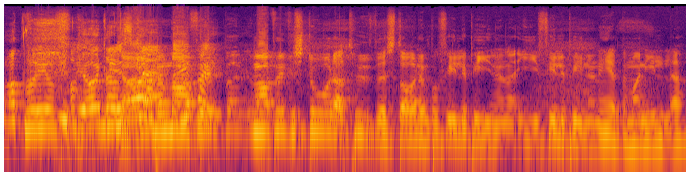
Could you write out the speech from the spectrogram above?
Vad jag fattar Ja, inte. Ja, men man, får, man får förstå att huvudstaden på Filippinerna, i Filippinerna heter Manila.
